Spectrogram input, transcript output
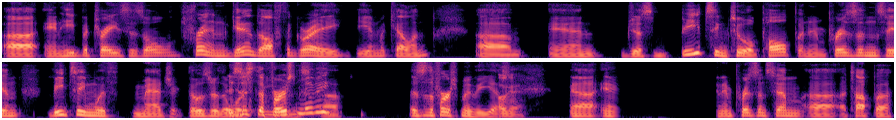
uh, and he betrays his old friend Gandalf the Grey, Ian McKellen, um, and just beats him to a pulp and imprisons him. Beats him with magic. Those are the. Is this the first beatings. movie? This is the first movie. Yes. Okay. Uh, and, and imprisons him uh, atop a,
